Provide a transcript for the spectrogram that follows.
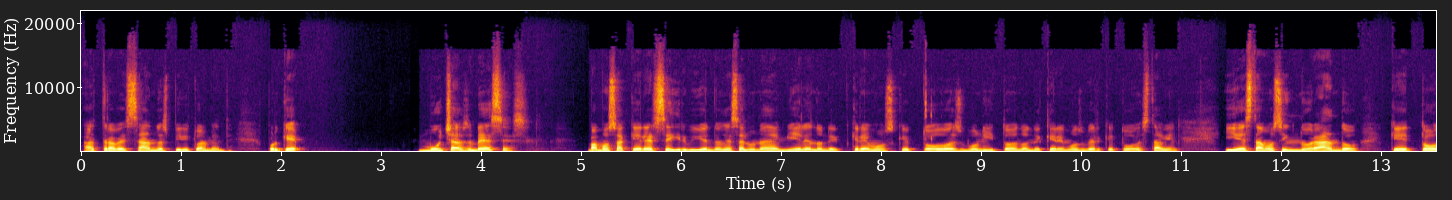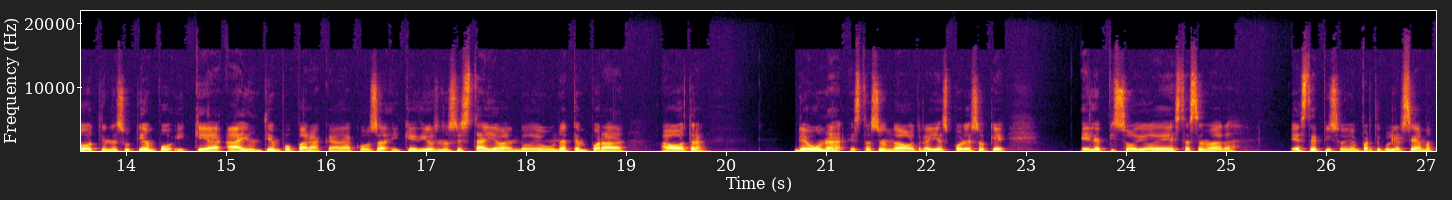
atravesando espiritualmente. Porque muchas veces vamos a querer seguir viviendo en esa luna de miel en donde creemos que todo es bonito, en donde queremos ver que todo está bien y estamos ignorando que todo tiene su tiempo y que hay un tiempo para cada cosa y que Dios nos está llevando de una temporada a otra, de una estación a otra. Y es por eso que el episodio de esta semana, este episodio en particular se llama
